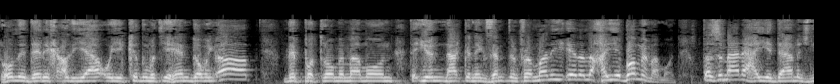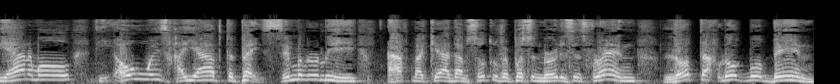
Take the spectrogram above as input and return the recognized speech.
or derech aliyah, or you killed him with your hand going up, lepotro memamon, that you're not going to exempt him from money, Doesn't matter how you damage the animal, he always hayav to pay. Similarly, af adam, so too if a person murders his friend, lo tachlok bo ben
